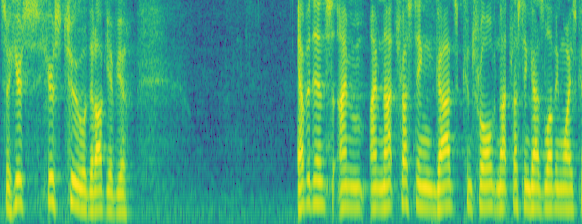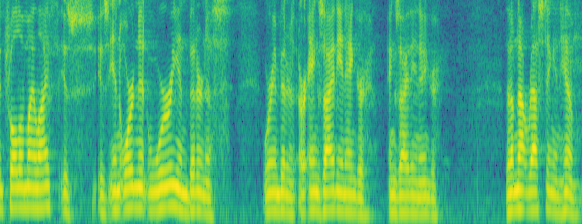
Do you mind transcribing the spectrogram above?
So here's, here's two that I'll give you. Evidence I'm, I'm not trusting God's control, not trusting God's loving, wise control of my life is, is inordinate worry and bitterness. Worry and bitterness, or anxiety and anger. Anxiety and anger. That I'm not resting in Him.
